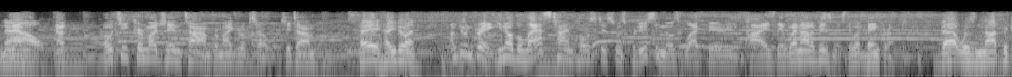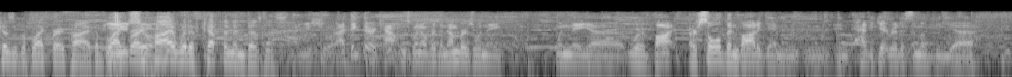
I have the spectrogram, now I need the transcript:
now. Now, OT Curmudgeon Tom from I Grew Up Star Wars. Hey, Tom. Hey, how you doing? I'm doing great. You know, the last time Hostess was producing those blackberry pies, they went out of business. They went bankrupt. That was not because of the blackberry pie. The blackberry sure? pie would have kept them in business. Are you sure? I think their accountants went over the numbers when they when they uh, were bought or sold then bought again and, and, and had to get rid of some of the uh,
